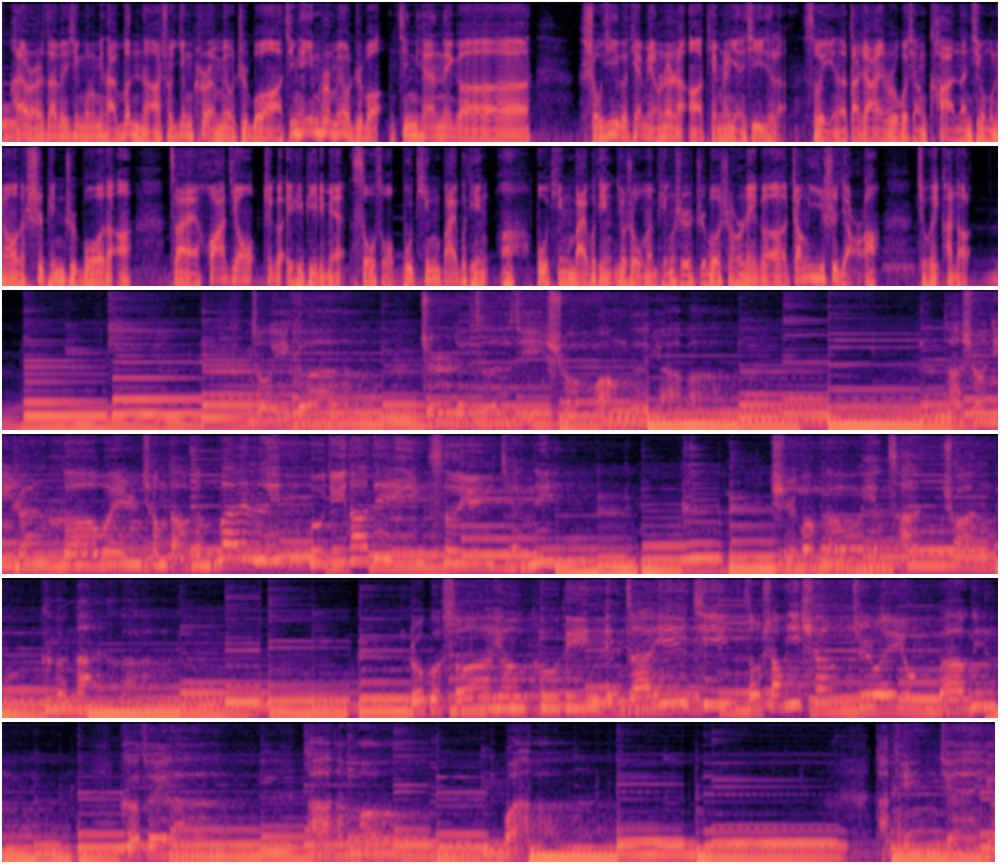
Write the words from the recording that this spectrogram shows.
还有人在微信公众平台问呢，说映客有没有直播啊？今天映客没有直播，今天那个手机搁天明那儿呢啊，天明演戏去了。所以呢，大家如果想看南青五幺的视频直播的啊，在花椒这个 A P P 里面搜索“不听白不听”啊，不听白不听，就是我们平时直播时候那个张一视角啊，就可以看到了。做一个只对自己说谎的哑巴。他说你任何为人称道的美丽，不及他第一次遇见你。时光苟延残喘，无可奈何。如果所有土地连在一起，走上一生，只为拥抱你。喝醉了他的梦，晚安。他听见有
